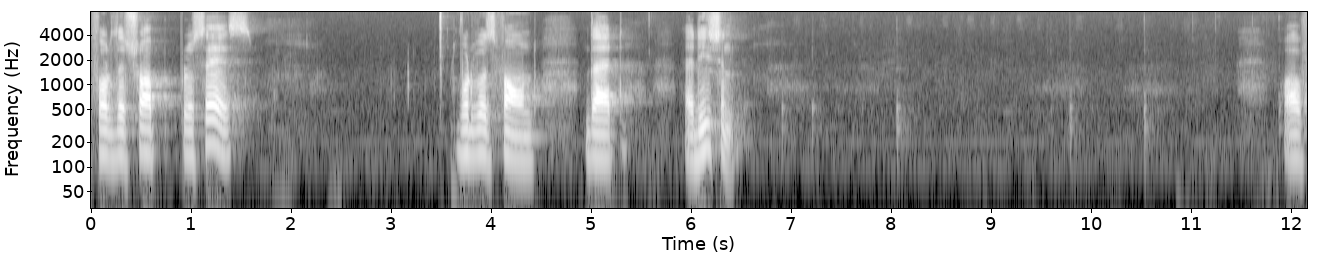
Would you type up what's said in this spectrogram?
for the SHOP process what was found that addition of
